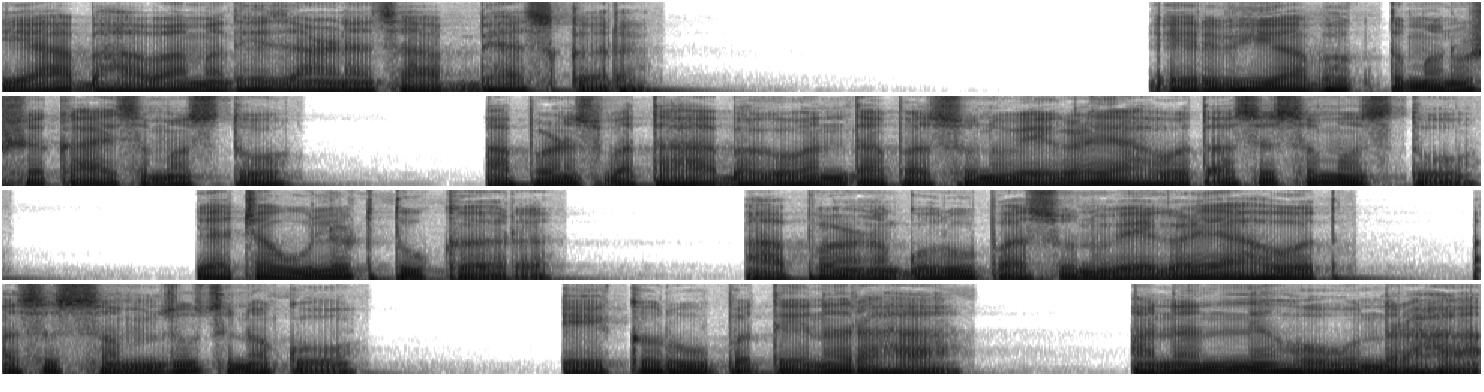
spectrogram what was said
या भावामध्ये जाण्याचा अभ्यास कर. एरवी अभक्त मनुष्य काय समजतो? आपण स्वतः भगवंतापासून वेगळे आहोत असं समजतो. याच्या उलट तू कर. आपण गुरुपासून वेगळे आहोत असं समजूच नको. एकरूपतेनं रहा. अनन्य होऊन रहा.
